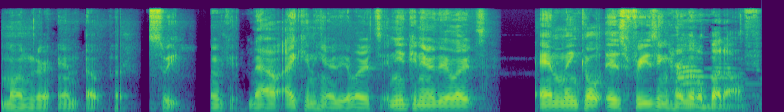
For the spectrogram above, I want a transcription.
monitor, and output. Sweet. Okay, now I can hear the alerts, and you can hear the alerts. And Linkle is freezing her little butt off.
